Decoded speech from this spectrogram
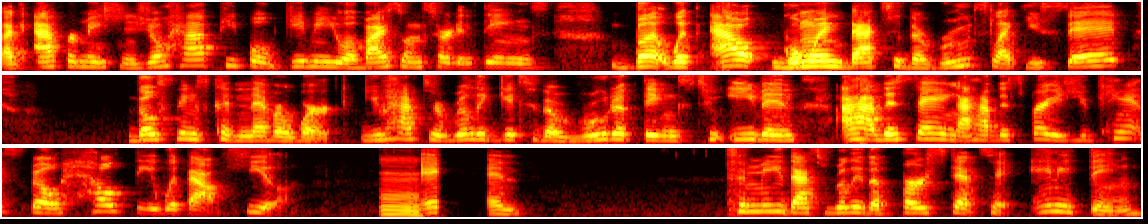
like affirmations. You'll have people giving you advice on certain things, but without going back to the roots like you said, those things could never work. You have to really get to the root of things to even I have this saying, I have this phrase, you can't spell healthy without heal. Mm. And, and to me that's really the first step to anything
